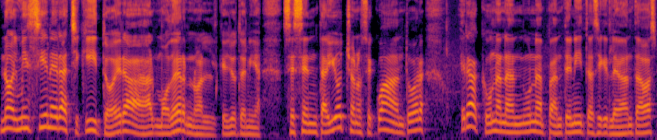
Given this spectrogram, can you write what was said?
No, el 1100 era chiquito, era moderno al que yo tenía. 68 no sé cuánto, era, era con una, una antenita así que levantabas.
